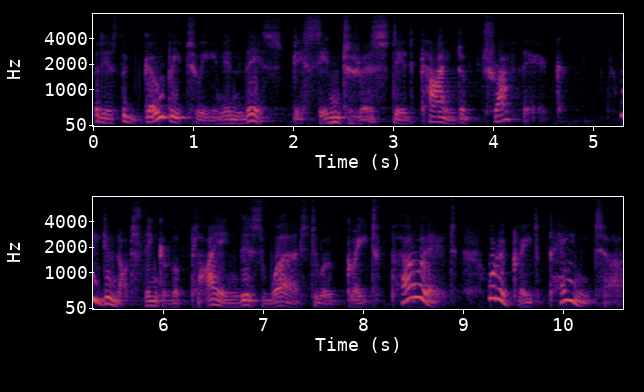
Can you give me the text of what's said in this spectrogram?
that is the go between in this disinterested kind of traffic. We do not think of applying this word to a great poet or a great painter,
